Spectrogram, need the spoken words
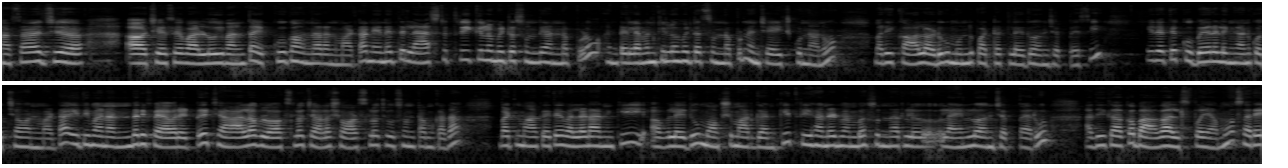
మసాజ్ చేసేవాళ్ళు ఇవంతా ఎక్కువగా ఉన్నారనమాట నేనైతే లాస్ట్ త్రీ కిలోమీటర్స్ ఉంది అన్నప్పుడు అంటే లెవెన్ కిలోమీటర్స్ ఉన్నప్పుడు నేను చేయించుకున్నాను. మరి కాలు అడుగు ముందు పట్టట్లేదు అని చెప్పేసి ఇదైతే కుబేరలింగానికి వచ్చామన్నమాట. ఇది మనందరి ఫేవరెట్ చాలా బ్లాగ్స్లో చాలా షార్ట్స్లో చూసుంటాం కదా. బట్ మాకైతే వెళ్ళడానికి అవ్వలేదు. మోక్ష మార్గానికి త్రీ హండ్రెడ్ మెంబర్స్ ఉన్నారు లైన్లో అని చెప్పారు. అది కాక బాగా అలసిపోయాము. సరే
